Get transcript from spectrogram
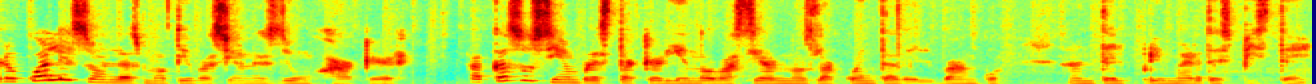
Pero ¿cuáles son las motivaciones de un hacker? ¿Acaso siempre está queriendo vaciarnos la cuenta del banco ante el primer despiste,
